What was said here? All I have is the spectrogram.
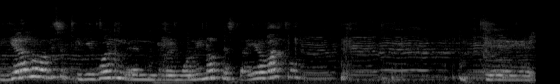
Y ya luego dice que llegó el, el remolinote hasta allá abajo. Y que,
